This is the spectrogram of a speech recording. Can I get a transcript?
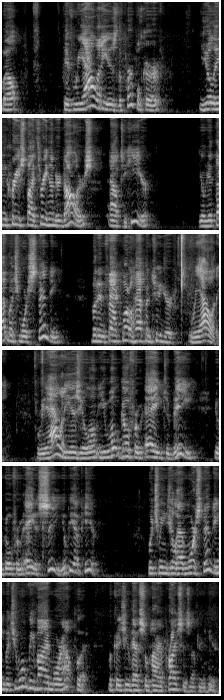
Well, if reality is the purple curve, you'll increase by $300 out to here. You'll get that much more spending, but in fact, what will happen to your reality? Reality is you'll, you won't go from A to B, you'll go from A to C. You'll be up here, which means you'll have more spending, but you won't be buying more output because you have some higher prices up in here.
